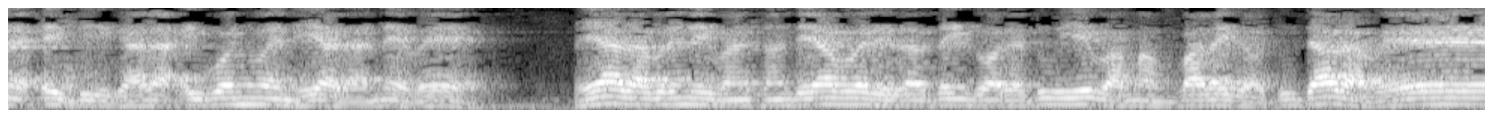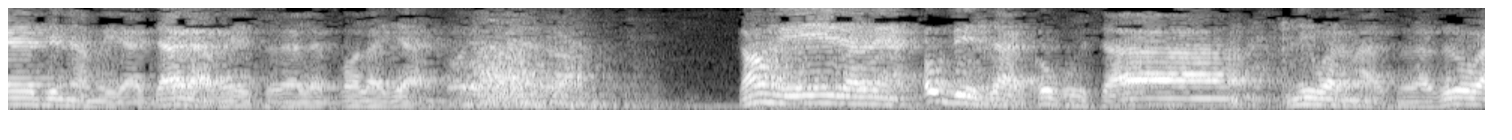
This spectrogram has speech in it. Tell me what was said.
နဲ့အိတ်ပြီးကြတာအိတ်ပွဲနှွဲနေရတာနဲ့ပဲဘုရားသာပြိဋိဘံသံတရားပွဲတွေသာသိမ့်သွားတယ်သူရေးပါမှမပါလိုက်တော့သူတားတာပဲဖြစ်နေမိတာတားတာပဲဆိုတာလဲပေါ်လာကြပေါ်ပါပါကောင်းပြီဒါဖြင့်ဥဒိစ္စကုက္ကုစာနိဝရဏဆိုတာသူတို့က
